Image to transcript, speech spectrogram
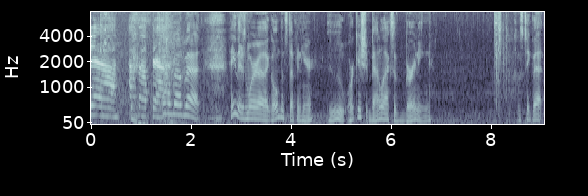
Yeah, how about that? How about that? Hey, there's more uh, golden stuff in here. Ooh, orcish battle axe of burning. Let's take that.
